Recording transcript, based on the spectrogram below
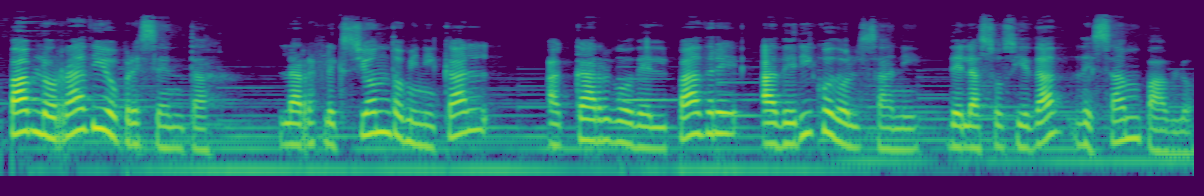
Pablo Radio presenta la reflexión dominical a cargo del Padre Aderico Dolzani de la Sociedad de San Pablo.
